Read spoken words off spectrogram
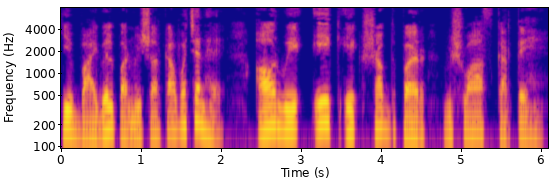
कि बाइबल परमेश्वर का वचन है और वे एक एक शब्द पर विश्वास करते हैं।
